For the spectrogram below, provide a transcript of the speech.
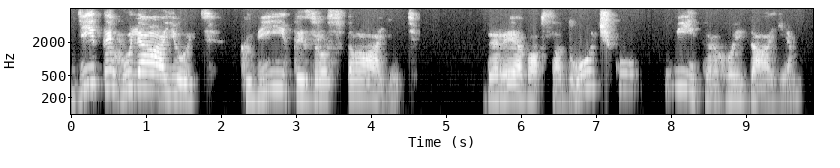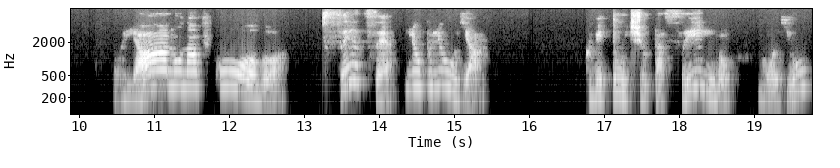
Діти гуляють, квіти зростають, дерева в садочку вітер гойдає. Гляну навколо, все це люблю я. Квітучу та сильну мою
